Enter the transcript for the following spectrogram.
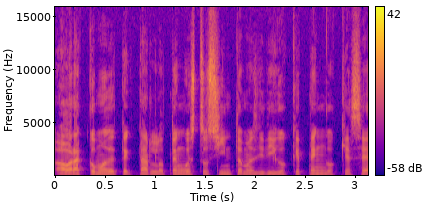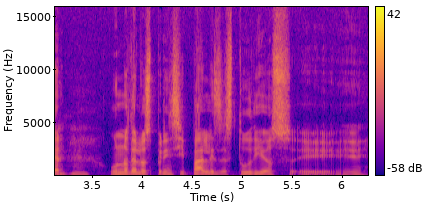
ahora cómo detectarlo. Tengo estos síntomas y digo qué tengo que hacer. Uh -huh. Uno de los principales estudios, eh,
